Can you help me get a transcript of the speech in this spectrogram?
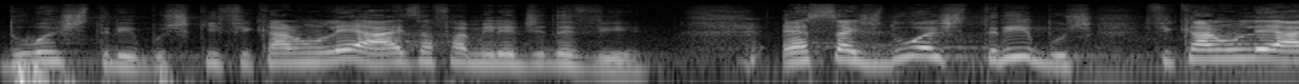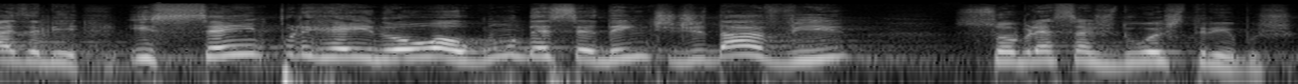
duas tribos que ficaram leais à família de Devi. Essas duas tribos ficaram leais ali e sempre reinou algum descendente de Davi sobre essas duas tribos.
